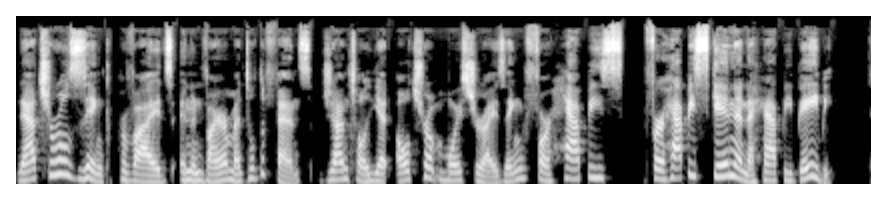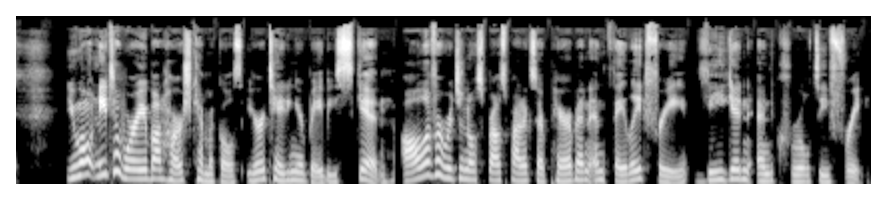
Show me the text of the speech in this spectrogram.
Natural zinc provides an environmental defense, gentle yet ultra moisturizing for happy, for happy skin and a happy baby. You won't need to worry about harsh chemicals irritating your baby's skin. All of Original Sprouts products are paraben and phthalate free, vegan, and cruelty free.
